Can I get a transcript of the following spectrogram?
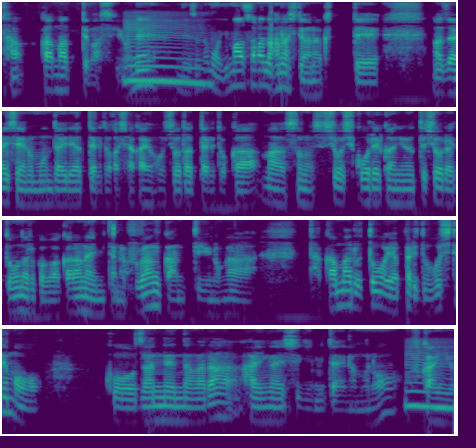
高まってますよね。でそれも今更の話ではなくて、まあ、財政の問題であったりとか、社会保障だったりとか、まあ、その少子高齢化によって将来どうなるかわからないみたいな不安感っていうのが高まると、やっぱりどうしても、こう、残念ながら、排外主義みたいなもの、不寛容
